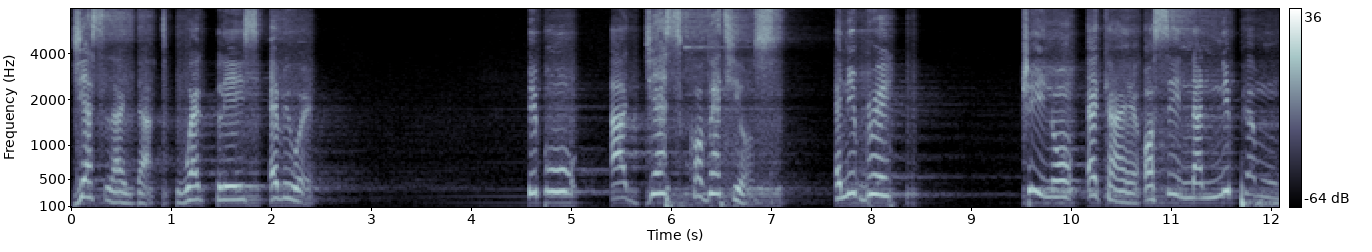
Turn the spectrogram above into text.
just like that. Workplace, everywhere. People are just covetous. Enibre, twi no ɛkan ɔsi na nipa mu,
